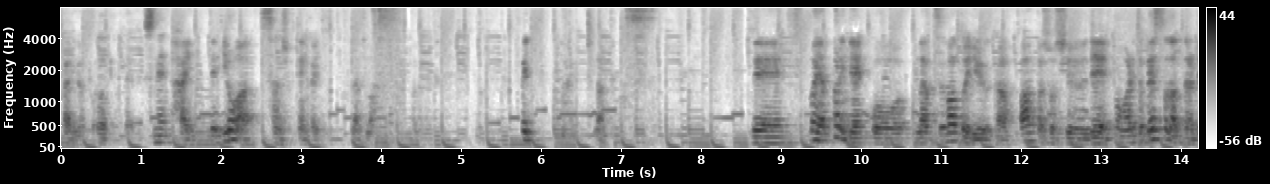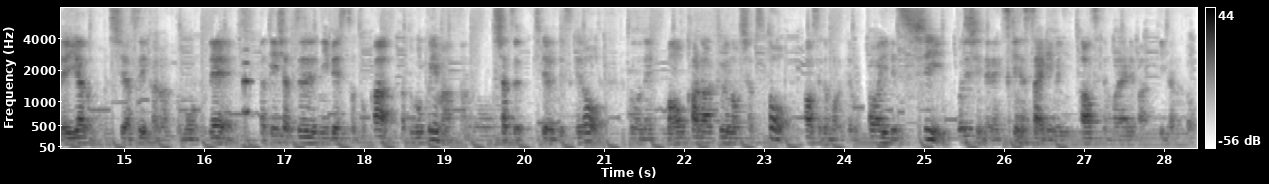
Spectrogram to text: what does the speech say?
カーディガンとですね。はい。で、色は3色展開になってます。はい。はい、なってます。で、まあやっぱりね、こう、夏場というか、バンパ初秋で、まあ、割とベストだったらレイヤードもしやすいかなと思うので、まあ、T シャツにベストとか、あと僕今、あの、シャツ着てるんですけど、このね、マオカラー風のシャツと合わせてもらっても可愛いですし、ご自身でね、好きなスタイリングに合わせてもらえればいいかなと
